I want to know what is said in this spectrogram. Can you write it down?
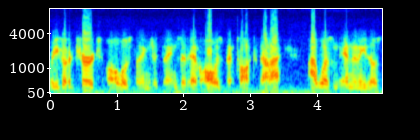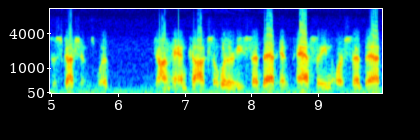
where you go to church, all those things are things that have always been talked about. I I wasn't in any of those discussions with John Hancock, so whether he said that in passing or said that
